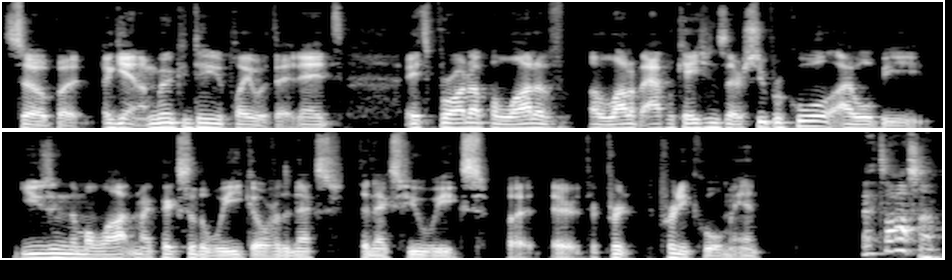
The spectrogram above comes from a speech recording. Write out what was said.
so but again i'm going to continue to play with it and it's it's brought up a lot of a lot of applications that are super cool. I will be using them a lot in my picks of the week over the next the next few weeks, but they're they're pretty pretty cool, man. That's awesome.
